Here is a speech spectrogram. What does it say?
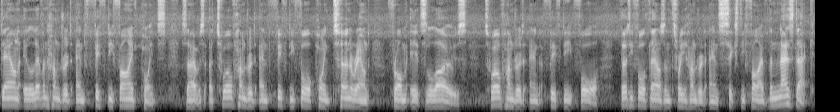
down 1,155 points. So it was a 1,254 point turnaround from its lows. 1,254. 34,365. The NASDAQ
